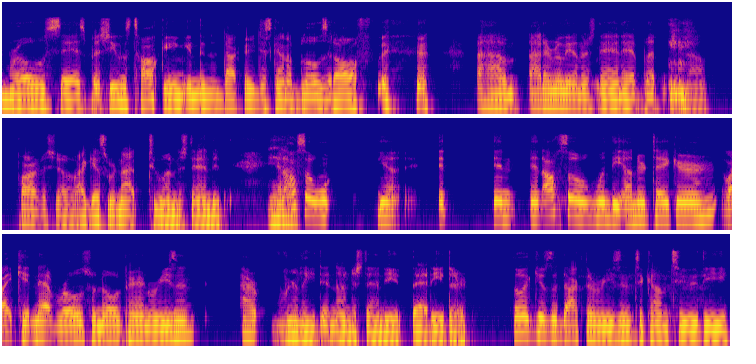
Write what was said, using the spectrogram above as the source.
Rose says, but she was talking, and then the doctor just kind of blows it off. um, I didn't really understand it, but you know, part of the show. I guess we're not to understand it. And also, yeah, it and and also when the Undertaker like kidnapped Rose for no apparent reason, I really didn't understand e- that either. Though it gives the doctor reason to come to the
